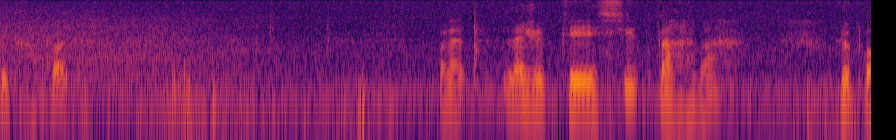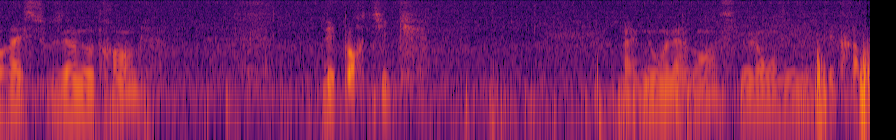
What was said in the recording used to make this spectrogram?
tétrapodes. Voilà, la jetée sud par là-bas, le port est sous un autre angle, les portiques. Voilà, nous on avance le long des tétrapodes.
